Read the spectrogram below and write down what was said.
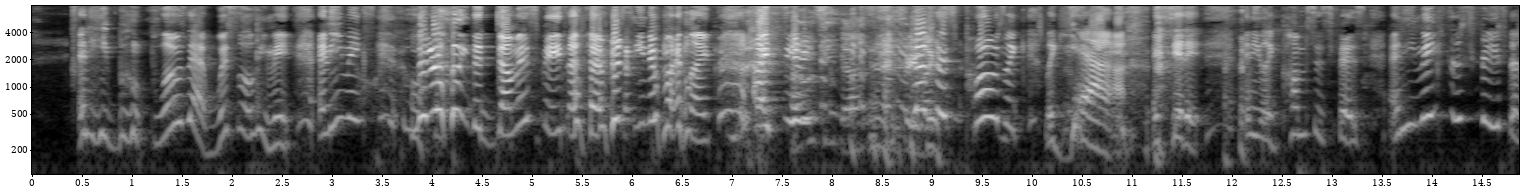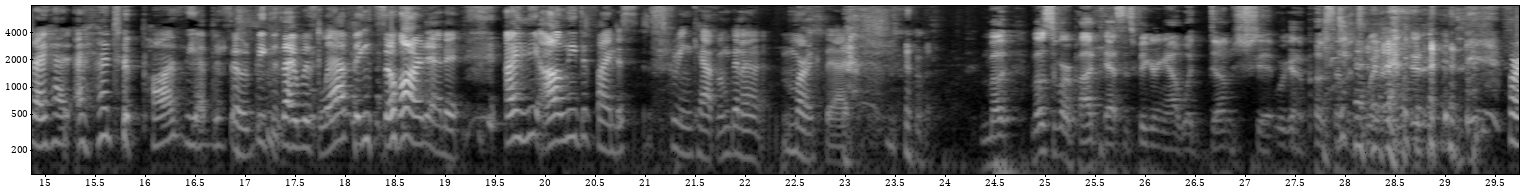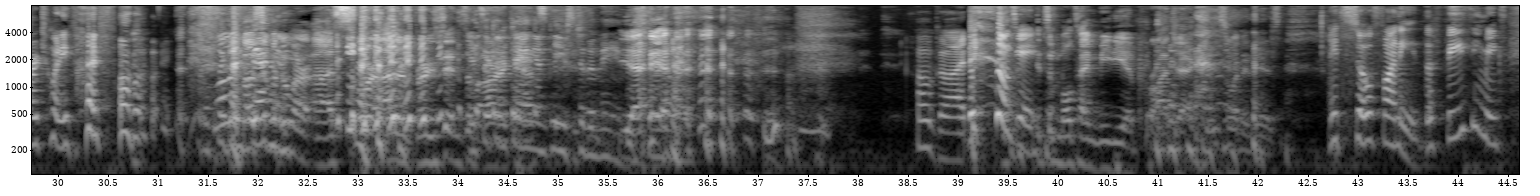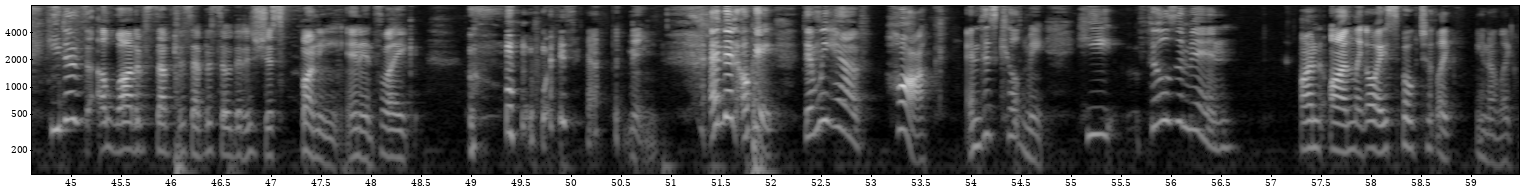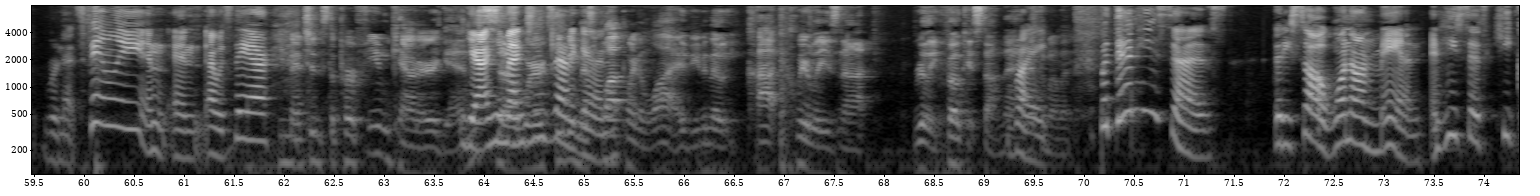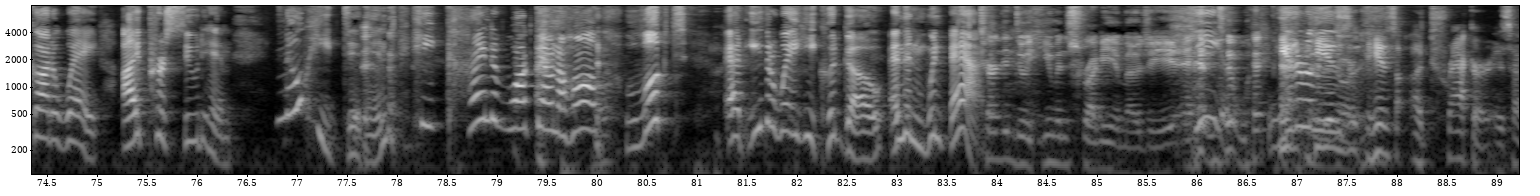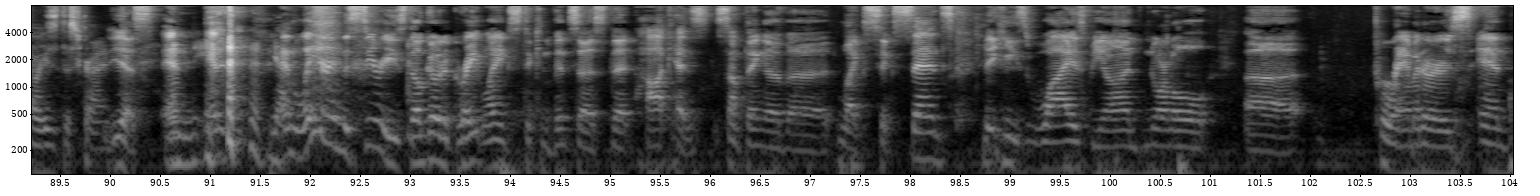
and he bl- blows that whistle he makes, and he makes literally the dumbest face I've ever seen in my life. I seriously. he does. He Where he, does like, this pose like like yeah I did it and he like pumps his fist and he makes this face that I had I had to pause the episode because I was laughing so hard at it I need I'll need to find a s- screen cap I'm gonna mark that Mo- most of our podcast is figuring out what dumb shit we're gonna post on the Twitter later. for our 25 followers most of whom are us or other versions of It's a companion accounts. piece to the meme. Yeah, yeah. oh god okay it's a multimedia project, is what it is. It's so funny. The face he makes, he does a lot of stuff this episode that is just funny. And it's like, what is happening? And then, okay, then we have Hawk, and this killed me. He fills him in on, on like, oh, I spoke to like, you know, like Ronette's family, and, and I was there. He mentions the perfume counter again. Yeah, he so mentions we're that keeping again. This plot point alive, even though Coop clearly is not really focused on that at the moment. But then he says that he saw a one armed man and he says he got away. I pursued him. No, he didn't. he kind of walked down a hall, looked at either way he could go, and then went back. Turned into a human shruggy emoji and He went literally- he is north. he is a tracker, is how he's described. Yes, and And- and, Yeah. and later in the series, they'll go to great lengths to convince us that Hawk has something of a like sixth sense, that he's wise beyond normal uh, parameters, and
